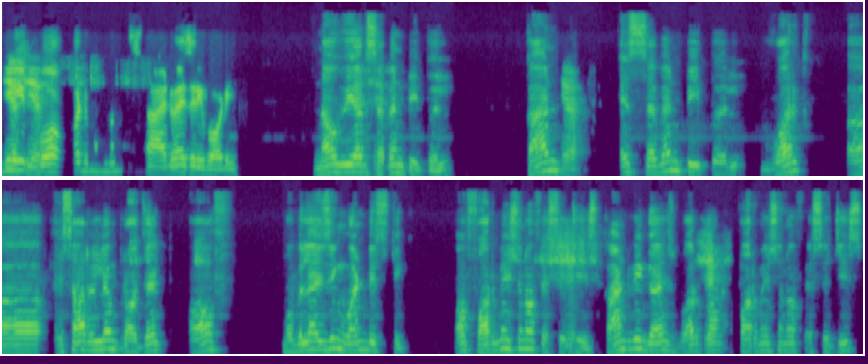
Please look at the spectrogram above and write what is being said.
be Yes, yes. board members uh, advisory body. now we are Yes, yes. seven people can't yeah, as seven people work uh, SRLM project of mobilizing one district of formation of SHGs. Can't we guys work Yes. on formation of SHGs?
